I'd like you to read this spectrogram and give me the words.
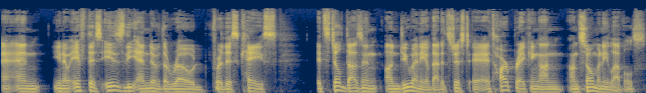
And you know, if this is the end of the road for this case, it still doesn't undo any of that. It's just it's heartbreaking on on so many levels.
